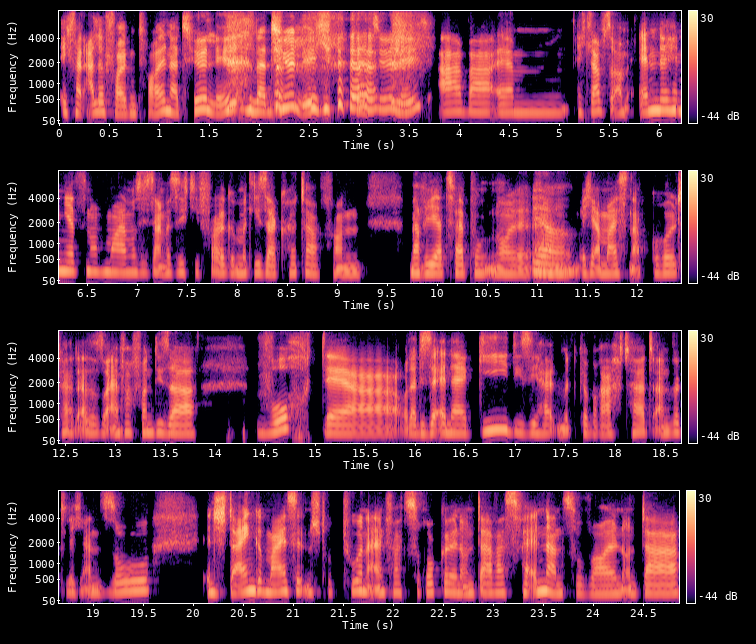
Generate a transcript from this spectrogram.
ich fand alle Folgen toll, natürlich. natürlich. natürlich. Aber ähm, ich glaube, so am Ende hin jetzt nochmal muss ich sagen, dass ich die Folge mit Lisa Kötter von Maria 2.0 ja. ähm, mich am meisten abgeholt hat. Also so einfach von dieser Wucht der oder dieser Energie, die sie halt mitgebracht hat, an wirklich an so in Stein gemeißelten Strukturen einfach zu ruckeln und da was verändern zu wollen und da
